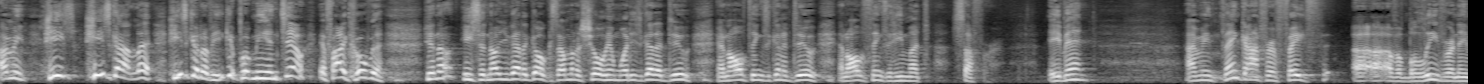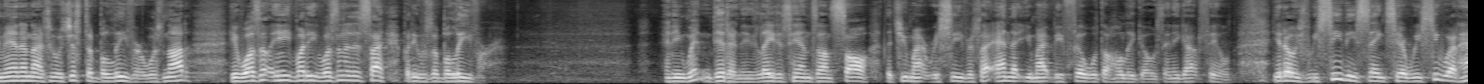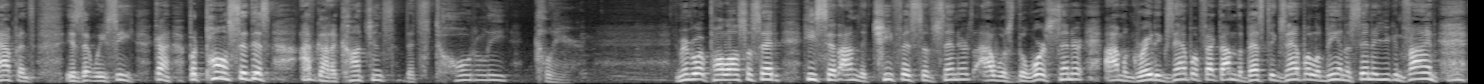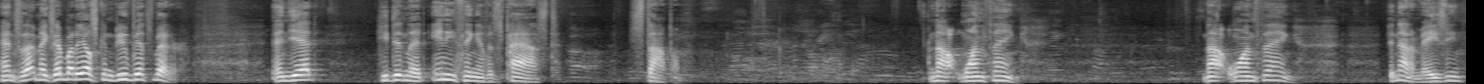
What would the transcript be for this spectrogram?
I mean, he's he's got let he's gonna he can put me in jail if I go over there. You know, he said, No, you gotta go, because I'm gonna show him what he's gotta do and all the things he's gonna do and all the things that he must suffer. Amen. I mean, thank God for faith uh, of a believer named Ananias who was just a believer. Was not, he wasn't anybody, he wasn't a disciple, but he was a believer. And he went and did it, and he laid his hands on Saul that you might receive and that you might be filled with the Holy Ghost. And he got filled. You know, we see these things here, we see what happens is that we see God. But Paul said this I've got a conscience that's totally clear. Remember what Paul also said? He said, I'm the chiefest of sinners. I was the worst sinner. I'm a great example. In fact, I'm the best example of being a sinner you can find. And so that makes everybody else can do bits better. And yet, he didn't let anything of his past stop him. Not one thing. Not one thing. Isn't that amazing?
